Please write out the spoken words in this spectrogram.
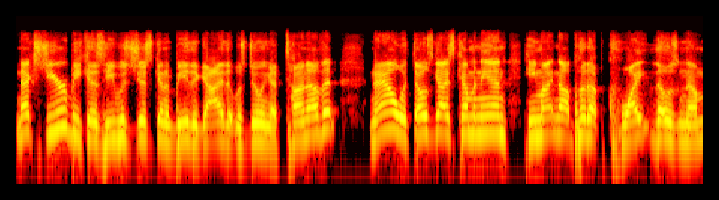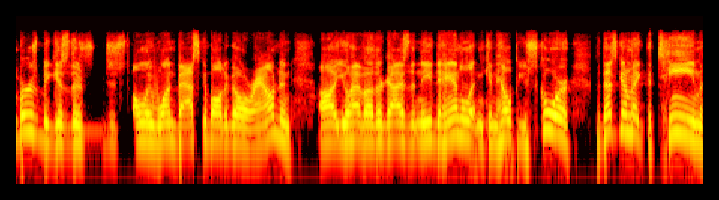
next year because he was just going to be the guy that was doing a ton of it. Now, with those guys coming in, he might not put up quite those numbers because there's just only one basketball to go around, and uh, you'll have other guys that need to handle it and can help you score. But that's going to make the team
